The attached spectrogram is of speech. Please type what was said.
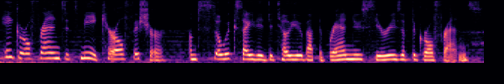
Hey, girlfriends, it's me, Carol Fisher. I'm so excited to tell you about the brand new series of The Girlfriends.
